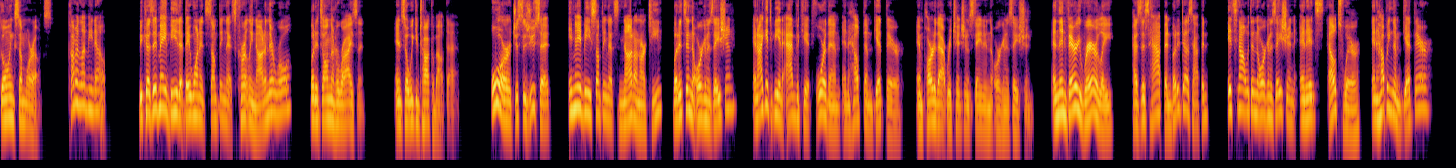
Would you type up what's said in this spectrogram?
going somewhere else, come and let me know because it may be that they wanted something that's currently not in their role, but it's on the horizon. And so we can talk about that. Or just as you said, it may be something that's not on our team, but it's in the organization and I get to be an advocate for them and help them get there. And part of that retention is staying in the organization. And then very rarely has this happened, but it does happen. It's not within the organization and it's elsewhere and helping them get there.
